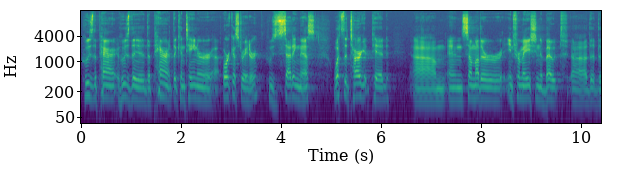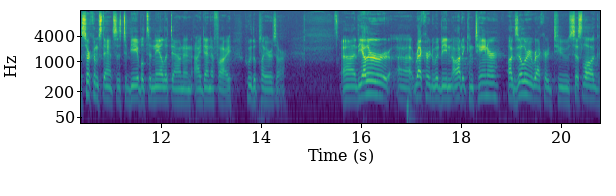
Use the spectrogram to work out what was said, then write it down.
who's the parent, who's the, the parent, the container orchestrator, who's setting this, what's the target PID, um, and some other information about uh, the, the circumstances to be able to nail it down and identify who the players are. Uh, the other uh, record would be an audit container auxiliary record to syslog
